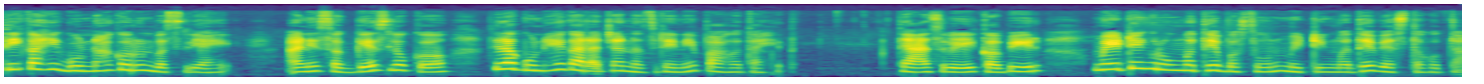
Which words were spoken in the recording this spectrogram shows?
ती काही गुन्हा करून बसली आहे आणि सगळेच लोक तिला गुन्हेगाराच्या नजरेने पाहत आहेत. त्याचवेळी कबीर मीटिंग रूममध्ये बसून मीटिंगमध्ये व्यस्त होता.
